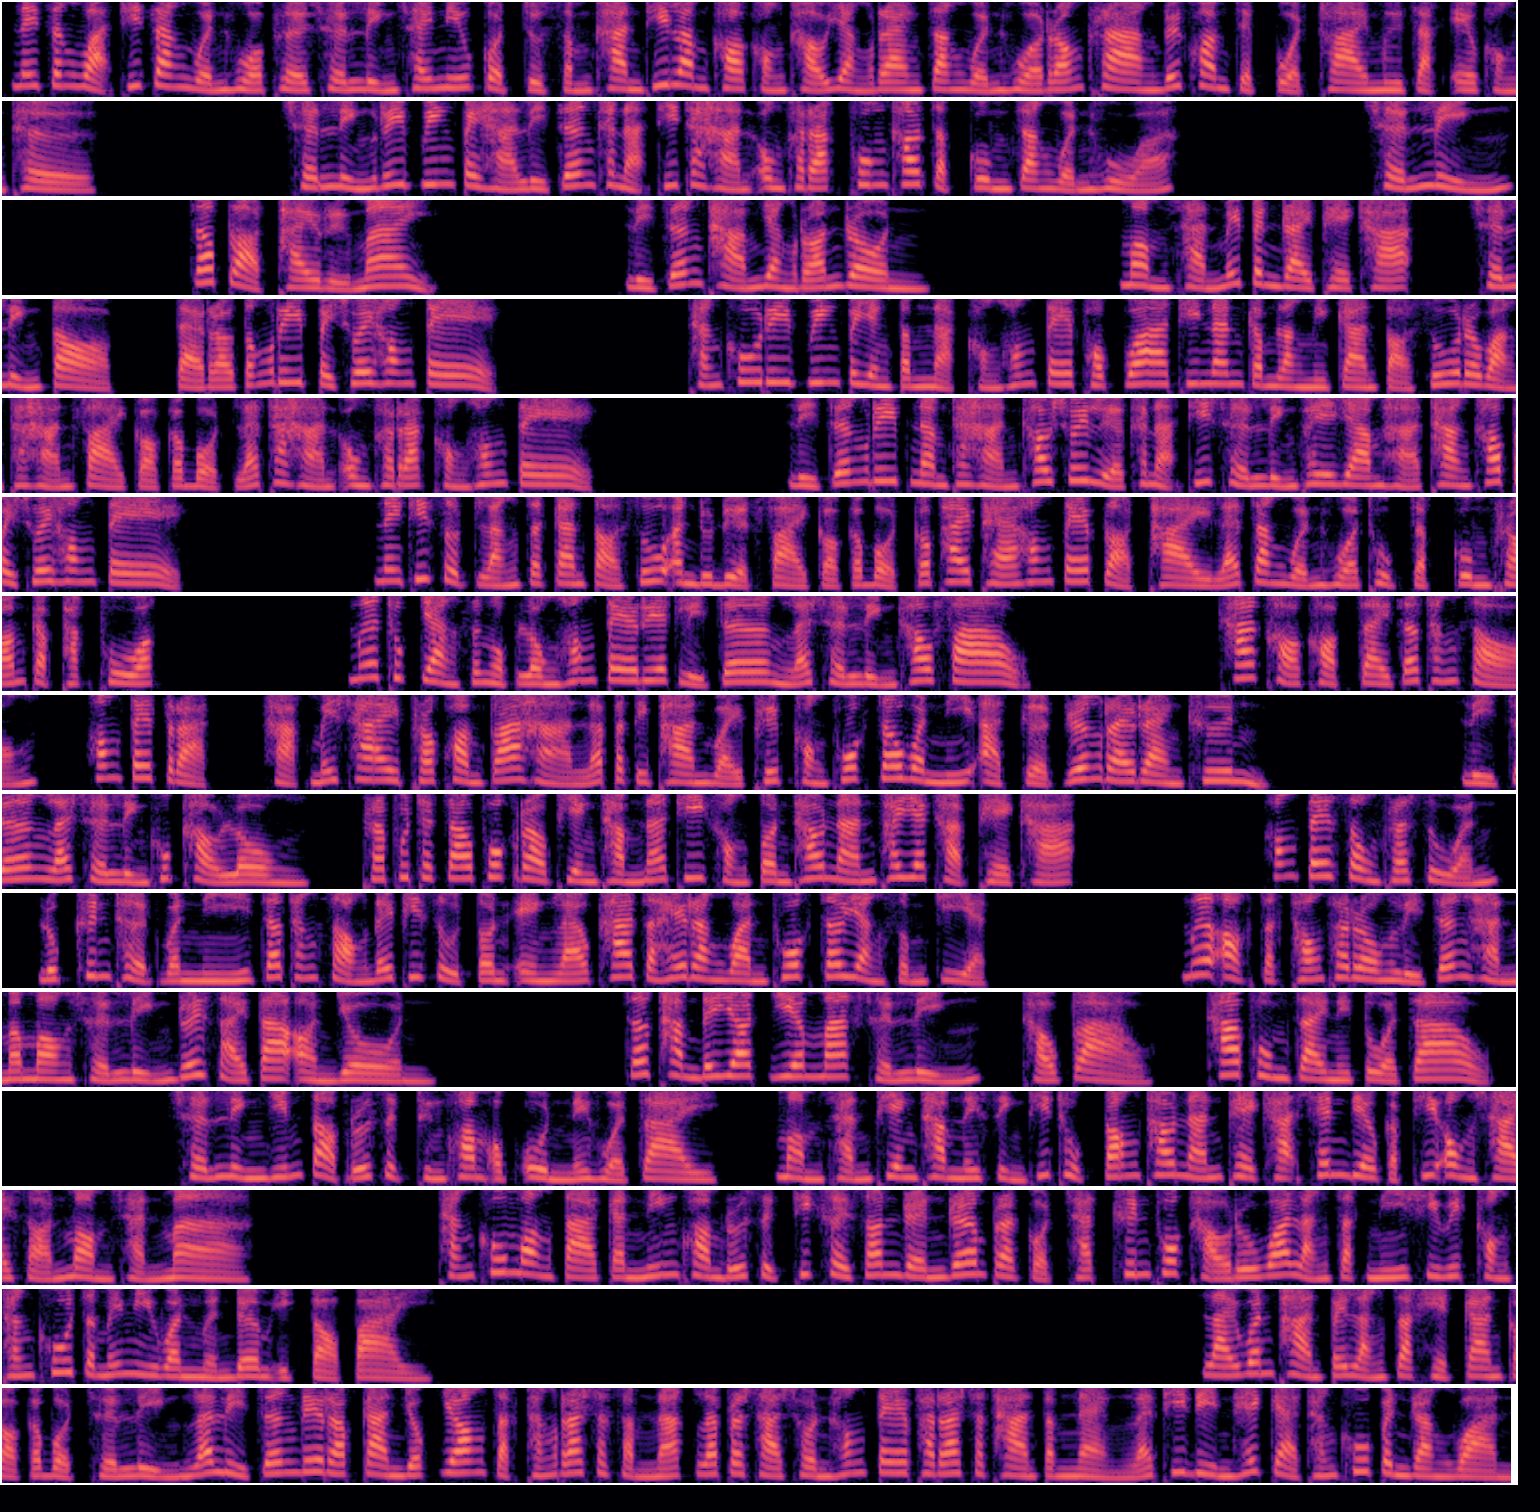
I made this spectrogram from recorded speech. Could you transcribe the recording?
ในจังหวะที่จางเหวินหัวเผลอเฉินหลิงใช้นิ้วกดจุดสำคัญที่ลำคอของเขาอย่างแรงจางเหวินหัวร้องครางด้วยความเจ็บปวดคลายมือจากเอวของเธอเฉินหลิงรีบวิ่งไปหาหลี่เจิ้งขณะที่ทหารองครักษ์พุ่งเข้าจับกลุ่มจางเหวินหัว เฉินหลิง เจ้าปลอดภัยหรือไม่ หลี่เจิ้งถามอย่างร้อนรน หม่อมฉันไม่เป็นไรเพคะ เฉินหลิงตอบ แต่เราต้องรีบไปช่วยฮ่องเต้ ทั้งคู่รีบวิ่งไปยังตำหนักของฮ่องเต้พบว่าที่นั่นกำลังมีการต่อสู้ระหว่างทหารฝ่ายก่อกบฏและทหารองครักษ์ของฮ่องเต้หลี่เจิ้งรีบนำทหารเข้าช่วยเหลือขณะที่เฉินหลิงพยายามหาทางเข้าไปช่วยฮ่องเต้ ในที่สุดหลังจากการต่อสู้อันดุเดือดฝ่ายก่อกบฏก็พ่ายแพ้ฮ่องเต้ปลอดภัย และจังหวนหัวถูกจับกลุมพร้อมกับพักพวก เมื่อทุกอย่างสงบลงฮ่องเต้เรียกหลี่เจิ้งและเฉินหลิงเข้าเฝ้า ข้าขอขอบใจเจ้าทั้งสอง ฮ่องเต้ตรัส หากไม่ใช่เพราะความกล้าหาญและปฏิภาณไหวพริบของพวกเจ้าวันนี้อาจเกิดเรื่องร้ายแรงขึ้น หลี่เจิ้งและเฉินหลิงคุกเข่าลง พระพุทธเจ้าพวกเราเพียงทำหน้าที่ของตนเท่านั้นพะยะขัดเพคะ ฮ่องเต้ทรงพระสวน ลุกขึ้นเถิดวันนี้เจ้าทั้งสองได้พิสูจน์ตนเองแล้วข้าจะให้รางวัลพวกเจ้าอย่างสมเกียรติ เมื่อออกจากท้องพระโรงหลี่เจิ้งหันมามองเฉินหลิงด้วยสายตาอ่อนโยน เจ้าทำได้ยอดเยี่ยมมากเฉินหลิง เขากล่าว ข้าภูมิใจในตัวเจ้า เฉินหลิงยิ้มตอบรู้สึกถึงความอบอุ่นในหัวใจ หม่อมฉันเพียงทำในสิ่งที่ถูกต้องเท่านั้นเพคะ เช่นเดียวกับที่องค์ชายสอนหม่อมฉันมา ทั้งคู่มองตากันนิ่งความรู้สึกที่เคยซ่อนเร้นเริ่มปรากฏชัดขึ้นพวกเขารู้ว่าหลังจากนี้ชีวิตของทั้งคู่จะไม่มีวันเหมือนเดิมอีกต่อไป หลายวันผ่านไปหลังจากเหตุการณ์ก่อกบฏเฉินหลิง และหลี่เจิ้งได้รับการยกย่องจากทั้งราชสำนักและประชาชนฮ่องเต้พระราชทานตำแหน่งและที่ดินให้แก่ทั้งคู่เป็นรางวัล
